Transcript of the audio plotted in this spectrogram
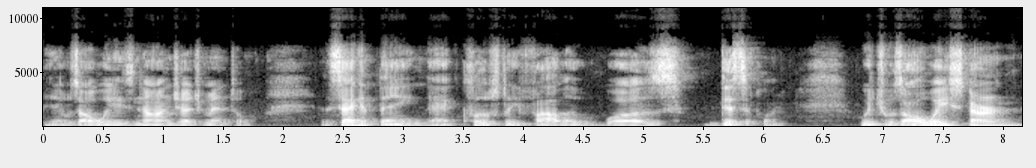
It was always non judgmental. The second thing that closely followed was discipline, which was always stern,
